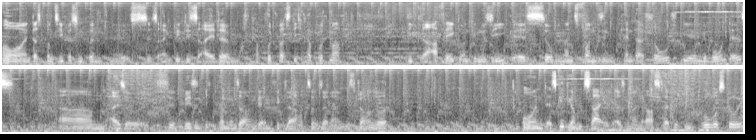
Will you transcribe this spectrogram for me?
Und das Prinzip ist, im Prinzip, ist, ist eigentlich dieses alte, mach kaputt, was dich kaputt macht. Die Grafik und die Musik ist so, wie man es von diesen Kenta-Show-Spielen gewohnt ist. Ähm, also im Wesentlichen kann man sagen, der Entwickler hat so sein eigenes Genre. Und es geht hier um Zeit, also man rast halt durch den Torus durch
